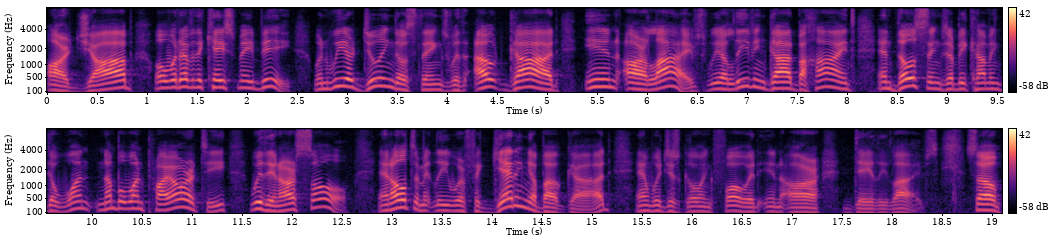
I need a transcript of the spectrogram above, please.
our job, or whatever the case may be. When we are doing those things without God in our lives, we are leaving God behind, and those things are becoming the one, number one priority within our soul. And ultimately, we're forgetting about God and we're just going forward in our daily lives. So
